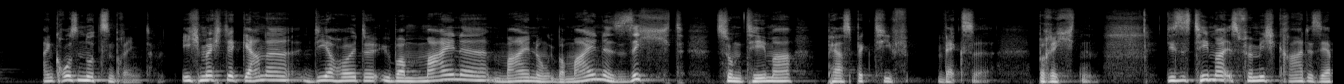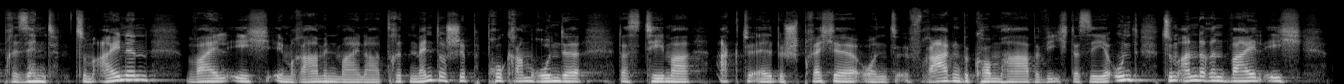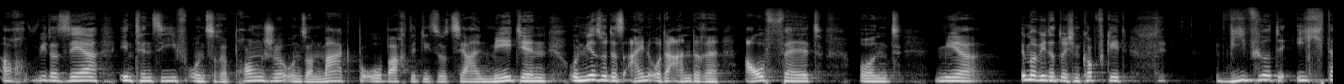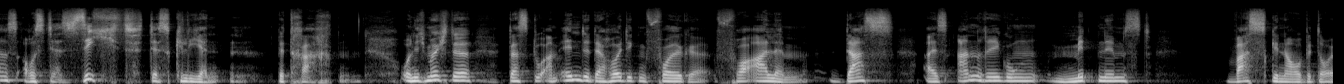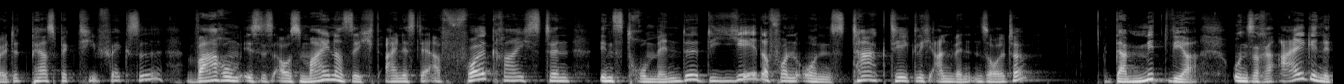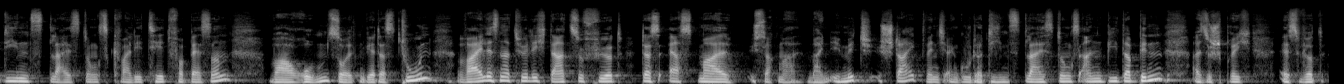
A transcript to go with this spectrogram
einen großen Nutzen bringt. Ich möchte gerne dir heute über meine Meinung, über meine Sicht zum Thema Perspektivwechsel berichten. Dieses Thema ist für mich gerade sehr präsent. Zum einen, weil ich im Rahmen meiner dritten Mentorship-Programmrunde das Thema aktuell bespreche und Fragen bekommen habe, wie ich das sehe. Und zum anderen, weil ich auch wieder sehr intensiv unsere Branche, unseren Markt beobachte, die sozialen Medien und mir so das ein oder andere auffällt und mir immer wieder durch den Kopf geht, wie würde ich das aus der Sicht des Klienten betrachten? Und ich möchte, dass du am Ende der heutigen Folge vor allem das als Anregung mitnimmst, was genau bedeutet Perspektivwechsel? Warum ist es aus meiner Sicht eines der erfolgreichsten Instrumente, die jeder von uns tagtäglich anwenden sollte? Damit wir unsere eigene Dienstleistungsqualität verbessern. Warum sollten wir das tun? Weil es natürlich dazu führt, dass erstmal, ich sag mal, mein Image steigt, wenn ich ein guter Dienstleistungsanbieter bin. Also sprich, es wird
